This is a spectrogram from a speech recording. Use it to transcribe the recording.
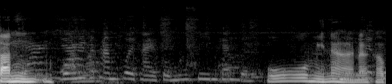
ตัน เดี๋ยวนี้ก็ทำกล้วยไข่ส่งเมืองจีนกันโอ้มีหน้านะครับ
